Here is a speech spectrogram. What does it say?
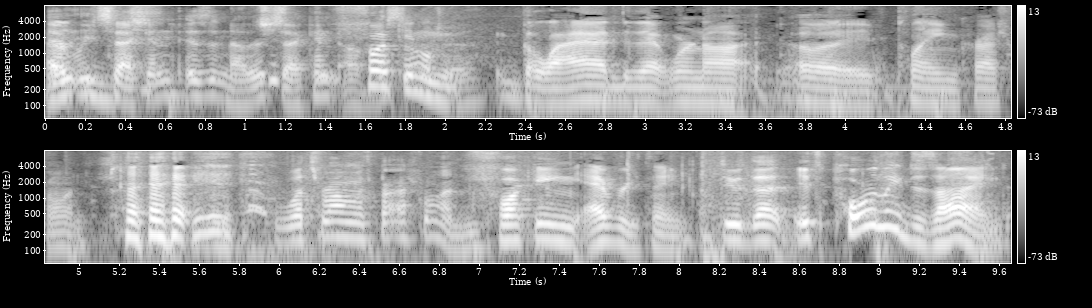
Every second is another second of fucking nostalgia. glad that we're not uh, playing Crash One. What's wrong with Crash One, fucking everything. dude? That It's poorly designed.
